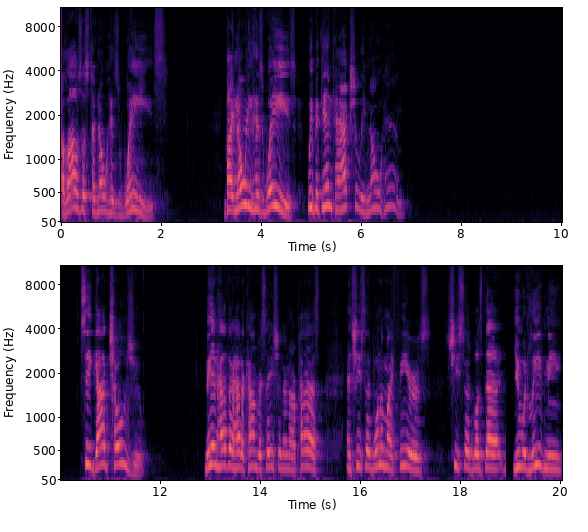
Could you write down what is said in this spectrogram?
allows us to know His ways. By knowing His ways, we begin to actually know Him. See, God chose you. Me and Heather had a conversation in our past, and she said, One of my fears, she said, was that you would leave me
